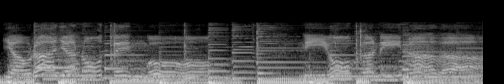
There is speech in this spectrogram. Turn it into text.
y ahora ya no tengo ni hoja ni nada.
